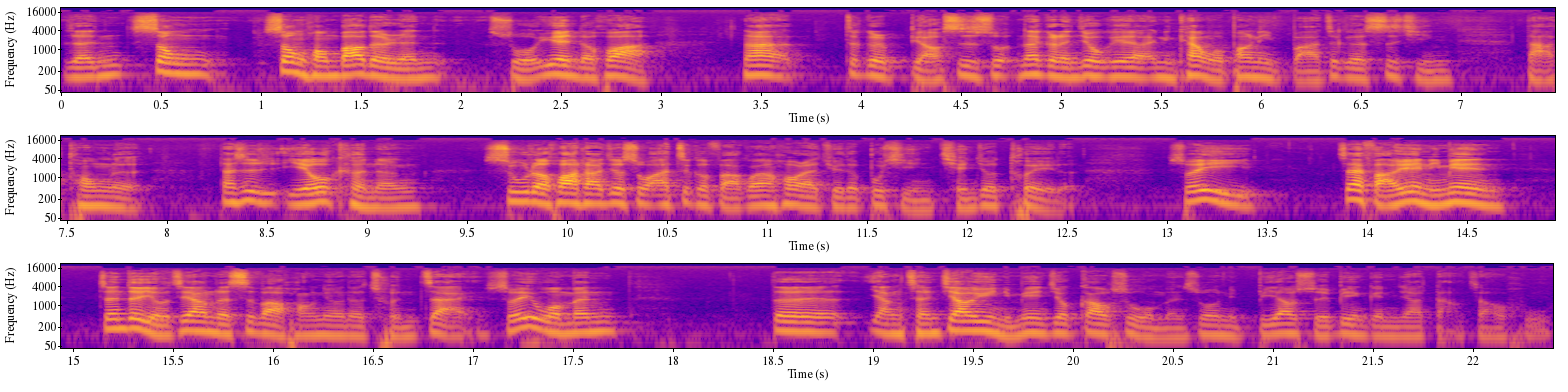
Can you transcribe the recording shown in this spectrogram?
人送送红包的人所愿的话，那这个表示说那个人就可以，你看我帮你把这个事情打通了。但是也有可能输的话，他就说啊，这个法官后来觉得不行，钱就退了。所以在法院里面真的有这样的司法黄牛的存在。所以我们的养成教育里面就告诉我们说，你不要随便跟人家打招呼，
